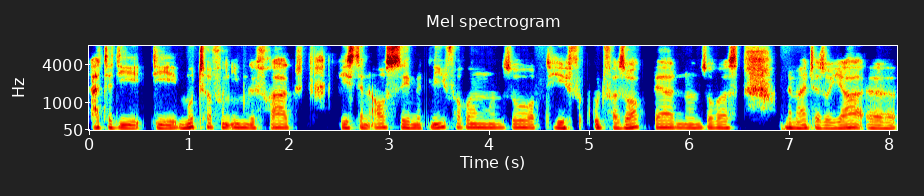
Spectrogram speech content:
hatte die, die Mutter von ihm gefragt, wie es denn aussehe mit Lieferungen und so, ob die gut versorgt werden und sowas. Und dann meinte er so, ja, äh,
